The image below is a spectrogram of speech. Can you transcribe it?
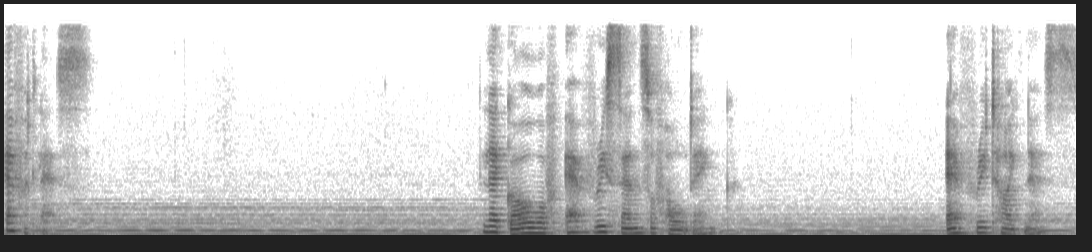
effortless. Let go of every sense of holding, every tightness,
